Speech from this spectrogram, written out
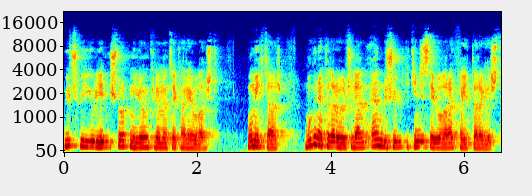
3,74 milyon kilometre kareye ulaştı. Bu miktar bugüne kadar ölçülen en düşük ikinci seviye olarak kayıtlara geçti.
